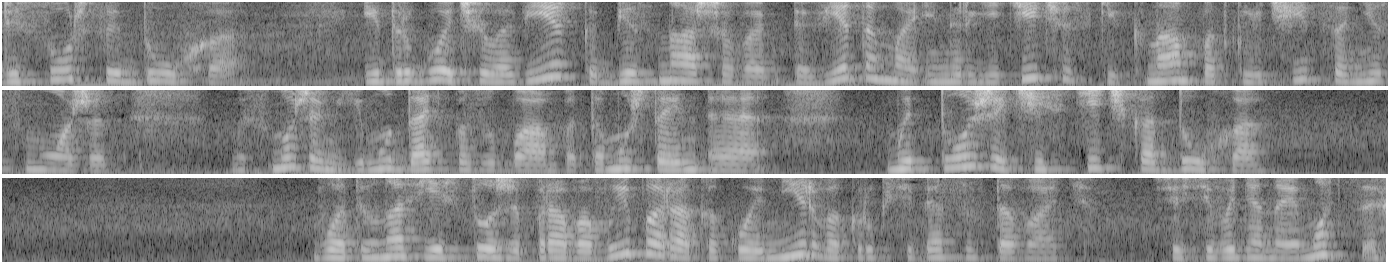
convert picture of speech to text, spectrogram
ресурсы духа. И другой человек без нашего ведома энергетически к нам подключиться не сможет. Мы сможем ему дать по зубам, потому что э, мы тоже частичка духа. Вот, и у нас есть тоже право выбора, какой мир вокруг себя создавать. Все сегодня на эмоциях.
